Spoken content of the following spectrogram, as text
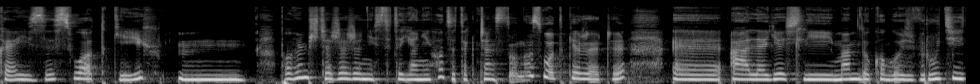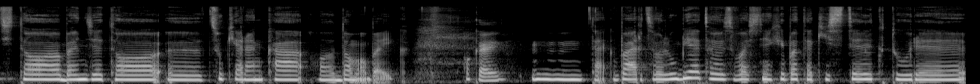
Okej, okay, ze słodkich mm, powiem szczerze, że niestety ja nie chodzę tak często na słodkie rzeczy, e, ale jeśli mam do kogoś wrócić, to będzie to e, cukierenka Domo Bake. Okej. Okay. Mm, tak, bardzo lubię. To jest właśnie chyba taki styl, który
